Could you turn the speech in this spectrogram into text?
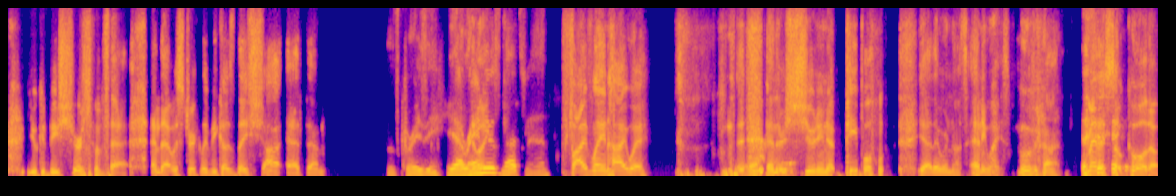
you could be sure of that. And that was strictly because they shot at them. That's crazy. Yeah, Randy like, was nuts, man. Five lane highway. and they're shooting at people. yeah, they were nuts. Anyways, moving on. Man, that's so cool though.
